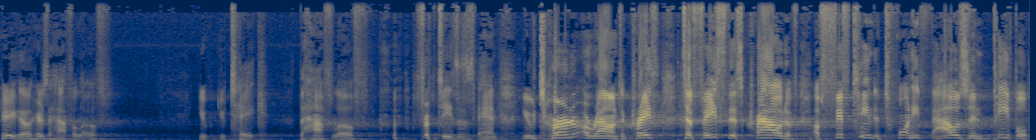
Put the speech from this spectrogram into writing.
here you go, here's a half a loaf. You, you take the half loaf from Jesus' hand. You turn around to, face, to face this crowd of, of 15 to 20,000 people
